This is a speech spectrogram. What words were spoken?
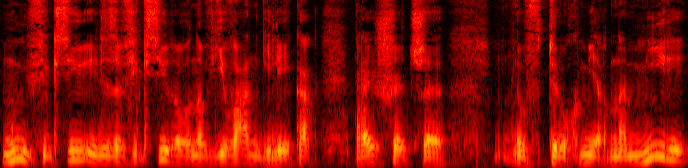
мы или зафиксировано в Евангелии как происшедшее в трехмерном мире,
